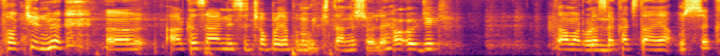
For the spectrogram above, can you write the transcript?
Fakir mi? Ee, arkası her neyse çapa yapalım iki tane şöyle. Aa ölecek. Tamam arkadaşlar Öyle. kaç tane yapmıştık?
